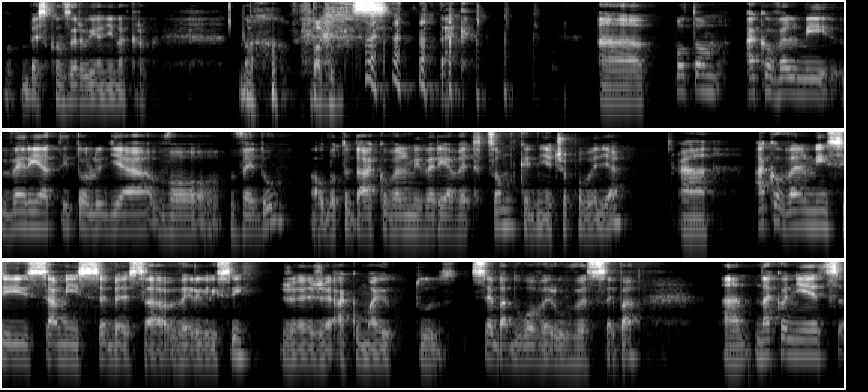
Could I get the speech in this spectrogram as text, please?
Bez konzervy ani na krok. No. tak. A potom, ako veľmi veria títo ľudia vo vedu, alebo teda ako veľmi veria vedcom, keď niečo povedia. A ako veľmi si sami sebe sa verili si, že, že ako majú tú seba dôveru v seba. A nakoniec, e,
